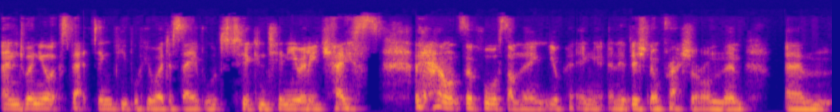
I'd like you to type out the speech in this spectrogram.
And when you're expecting people who are disabled to continually chase the council for something, you're putting an additional pressure on them. Um,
